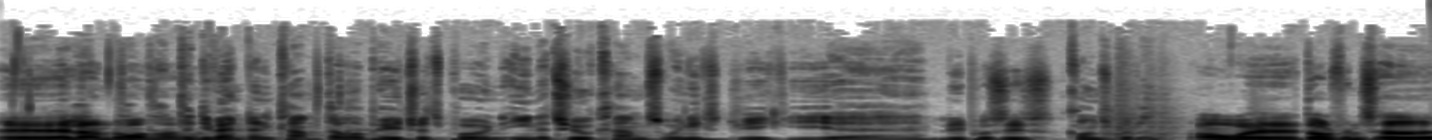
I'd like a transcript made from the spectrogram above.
Øh, alle andre år har Da de vandt den kamp, der var Patriots på en 21-kamps winning streak i øh, lige præcis. grundspillet. Og øh, Dolphins havde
